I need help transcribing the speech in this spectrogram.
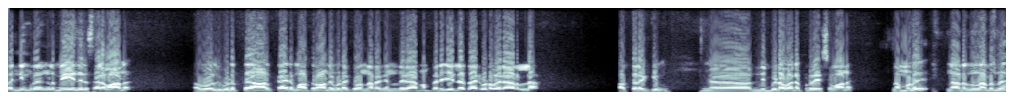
വന്യമൃഗങ്ങൾ മേയുന്ന ഒരു സ്ഥലമാണ്. അപ്പോൾ ഇവിടുത്തെ ആൾക്കാർ മാത്രമാണ് ഇവിടെയൊക്കെ വന്നിറങ്ങുന്നത് കാരണം പരിചയമില്ലാത്ത ആരും ഇവിടെ വരാറില്ല. അത്രയ്ക്കും നിബിഡ വനപ്രദേശമാണ്. നമ്മൾ നടന്ന് നടന്ന്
